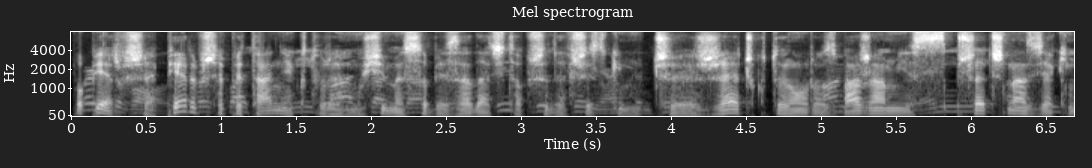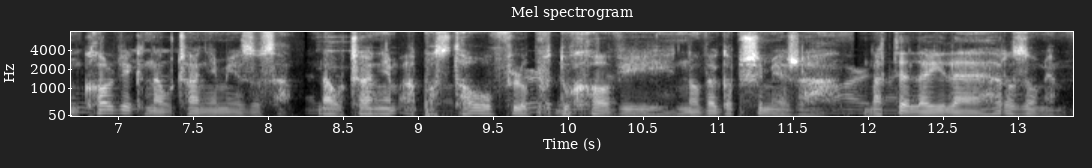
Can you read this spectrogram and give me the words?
Po pierwsze, pierwsze pytanie, które musimy sobie zadać, to przede wszystkim, czy rzecz, którą rozważam, jest sprzeczna z jakimkolwiek nauczaniem Jezusa, nauczaniem apostołów lub duchowi Nowego Przymierza, na tyle, ile rozumiem.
